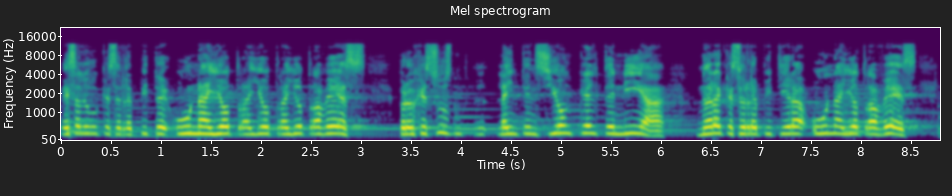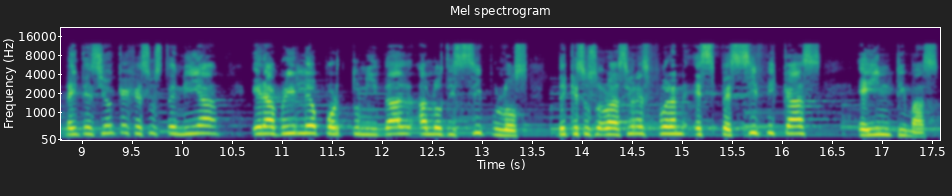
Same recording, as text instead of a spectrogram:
es algo que se repite una y otra y otra y otra vez. Pero Jesús, la intención que él tenía no era que se repitiera una y otra vez. La intención que Jesús tenía era abrirle oportunidad a los discípulos de que sus oraciones fueran específicas e íntimas,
